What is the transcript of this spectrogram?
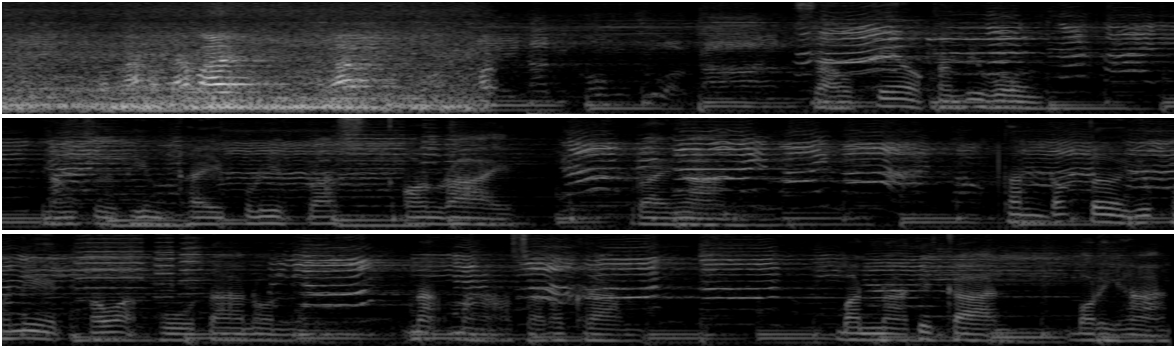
อ ไปคสาวแก้วคันพิวงหนังสือพิมพ์ไทยปรีพลัสออนไลน์ รายงาน ท่านดรยุพเนศภาวะภูตานนท์ณมหาสารคาม บรรณาธิการบริหาร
